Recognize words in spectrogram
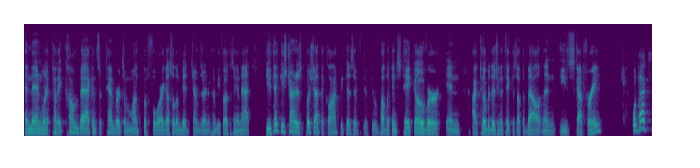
and then when it kind of come back in September, it's a month before. I guess all the midterms They're going to be focusing on that. Do you think he's trying to just push out the clock because if if the Republicans take over in October, they're going to take this off the ballot and then he's scot free? Well, that's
